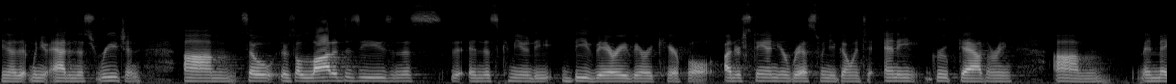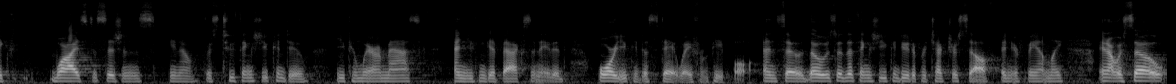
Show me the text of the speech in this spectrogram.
you know, that when you add in this region. Um, so there's a lot of disease in this in this community, be very, very careful. Understand your risks when you go into any group gathering um, and make wise decisions. You know, there's two things you can do. You can wear a mask and you can get vaccinated, or you can just stay away from people. And so those are the things you can do to protect yourself and your family. And I was so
